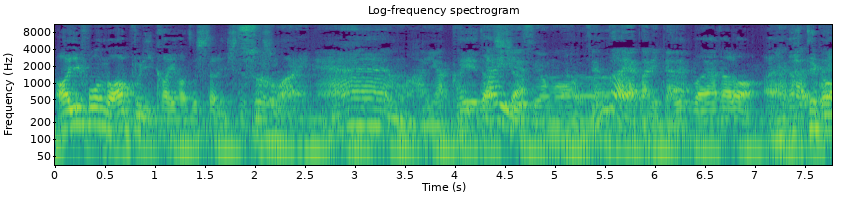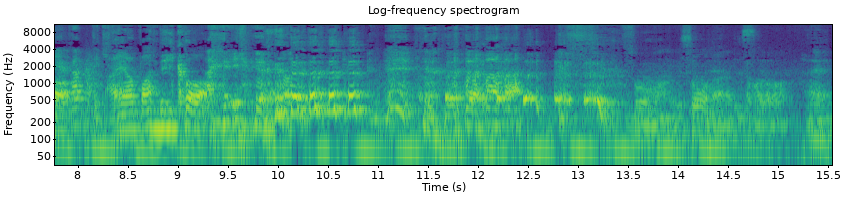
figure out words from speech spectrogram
iPhone のアプリ開発したりしてすごいね。もうあやかりたいですよもう全部あやかりたい全部あやかろう。あやかっていこう。あやかってきた。あやパンでいこ そうなんですよね。そうなんですよ。だからね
